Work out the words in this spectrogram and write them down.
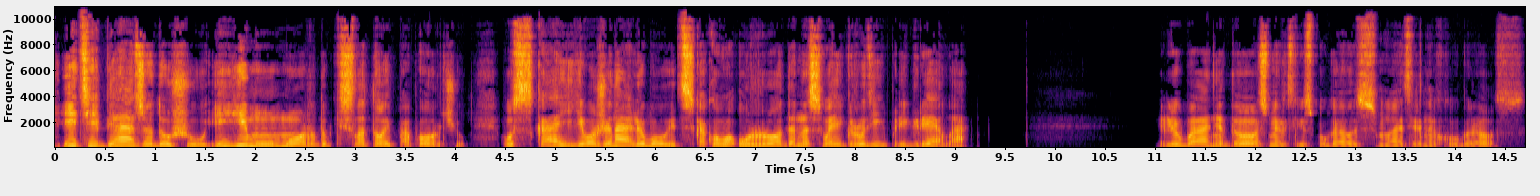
и тебя за душу, и ему морду кислотой попорчу, пускай его жена любуется, какого урода на своей груди пригрела, Любаня до смерти испугалась материных угроз,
